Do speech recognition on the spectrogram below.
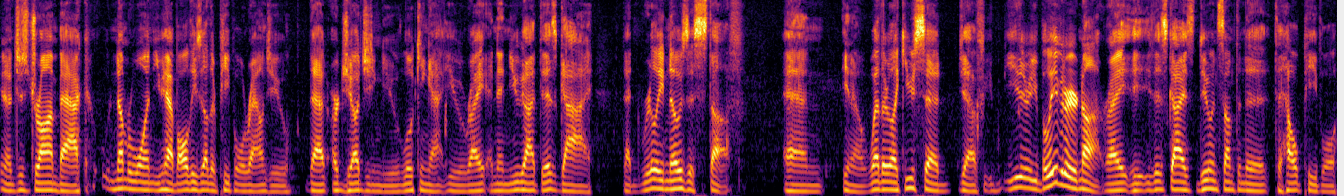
You know, just drawn back. Number one, you have all these other people around you that are judging you, looking at you, right? And then you got this guy that really knows his stuff, and you know, whether like you said, Jeff, either you believe it or you're not, right? This guy's doing something to to help people,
